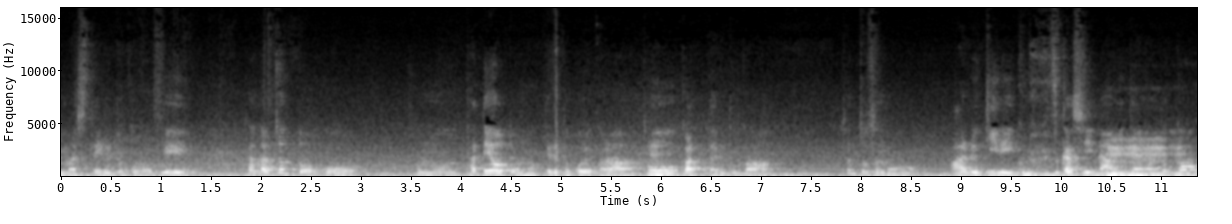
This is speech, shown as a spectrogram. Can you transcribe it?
今しているところでただちょっとこうその建てようと思ってるところから遠かったりとか、ちょっとその歩きで行くの難しいなみたいなとか、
